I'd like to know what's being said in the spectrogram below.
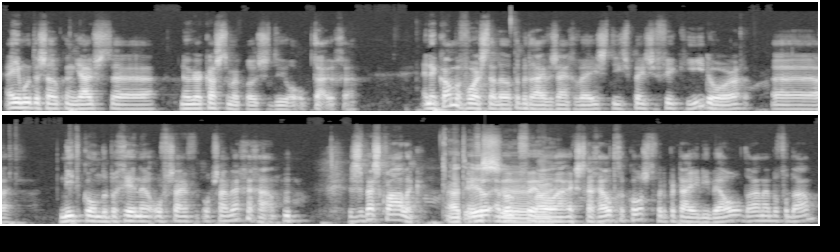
En je moet dus ook een juiste Know Your Customer procedure optuigen. En ik kan me voorstellen dat er bedrijven zijn geweest die specifiek hierdoor niet konden beginnen of zijn, op zijn weggegaan. dus het is best kwalijk. het is, hebben ook veel extra geld gekost voor de partijen die wel daaraan hebben voldaan.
